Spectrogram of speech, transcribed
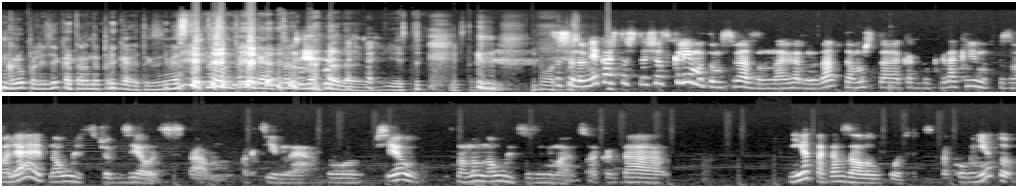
группа людей, которые напрягают их, тем, что напрягают. Да, да, да, есть. Слушай, ну мне кажется, что еще с климатом связано, наверное, да, потому что как бы когда климат позволяет на улице что-то делать там активное, то все в основном на улице занимаются, а когда нет, тогда в залы уходят. Такого нету.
